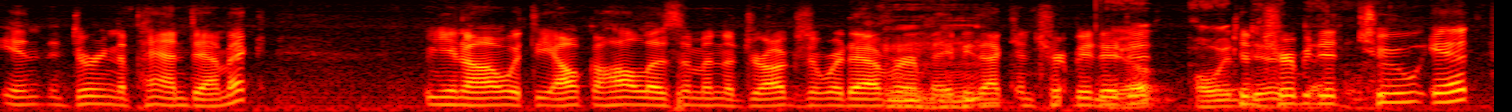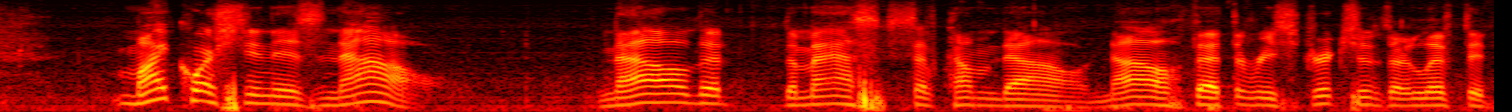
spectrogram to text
in during the pandemic. You know, with the alcoholism and the drugs or whatever, and maybe that contributed Mm-hmm. Yep. it Oh, it did, contributed to it. My question is now, now that the masks have come down, now that the restrictions are lifted,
